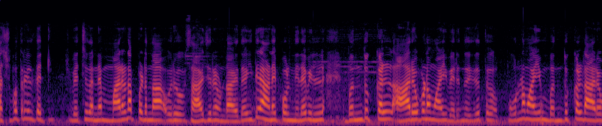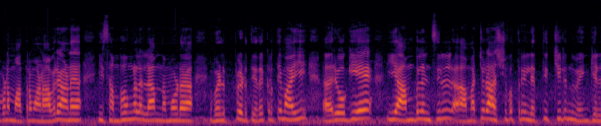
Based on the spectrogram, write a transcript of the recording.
ആശുപത്രിയിൽ തെറ്റി വെച്ച് തന്നെ മരണപ്പെടുന്ന ഒരു സാഹചര്യം ഉണ്ടായത്. ഇതിലാണ് ഇപ്പോൾ നിലവിൽ ബന്ധുക്കൾ ആരോപണമായി വരുന്നത്. ഇത് പൂർണമായും ബന്ധുക്കളുടെ ആരോപണം മാത്രമാണ്. അവരാണ് ഈ സംഭവങ്ങളെല്ലാം നമ്മോട് വെളിപ്പെടുത്തിയത്. കൃത്യമായി രോഗിയെ ഈ ആംബുലൻസിൽ മറ്റൊരു ആശുപത്രിയിൽ എത്തിച്ചിരുന്നുവെങ്കിൽ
